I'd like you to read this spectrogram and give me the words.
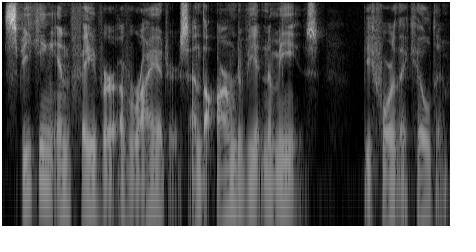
speaking in favor of rioters and the armed Vietnamese before they killed him.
